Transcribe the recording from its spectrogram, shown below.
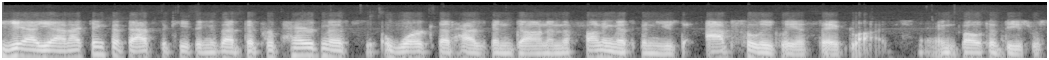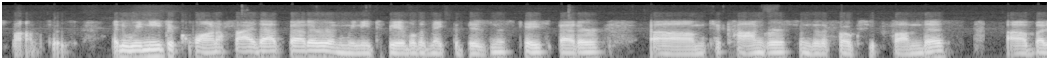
Yeah, yeah, and I think that that's the key thing is that the preparedness work that has been done and the funding that's been used absolutely has saved lives in both of these responses. And we need to quantify that better, and we need to be able to make the business case better um, to Congress and to the folks who fund this. Uh, but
